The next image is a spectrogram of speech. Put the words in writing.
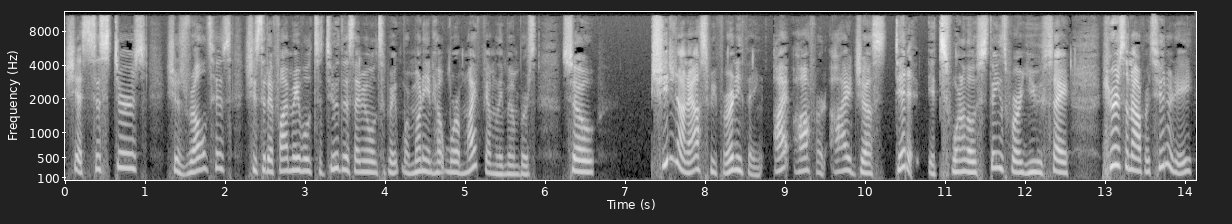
she has sisters she has relatives. She said if i'm able to do this i'm able to make more money and help more of my family members. So she did not ask me for anything. I offered. I just did it. It's one of those things where you say here's an opportunity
